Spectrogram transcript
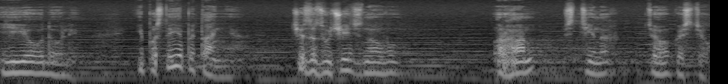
її долі. І постає питання, чи зазвучить знову орган в стінах цього костьолу.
